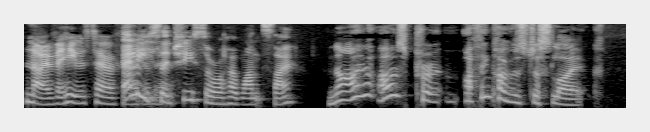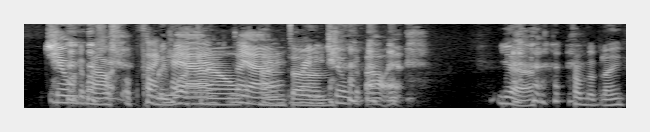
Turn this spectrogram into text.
No, but he was terrified. Ellie said it. she saw her once though. No, I, I was. Pre- I think I was just like Chilled about. just probably care. working out. Don't yeah, and, really um, chilled about it. Yeah, probably.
